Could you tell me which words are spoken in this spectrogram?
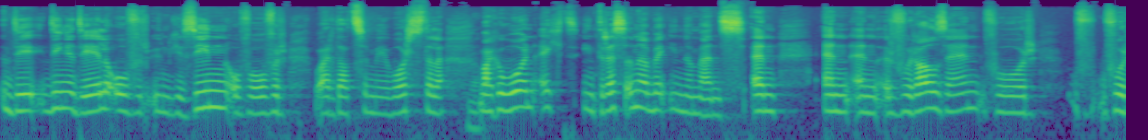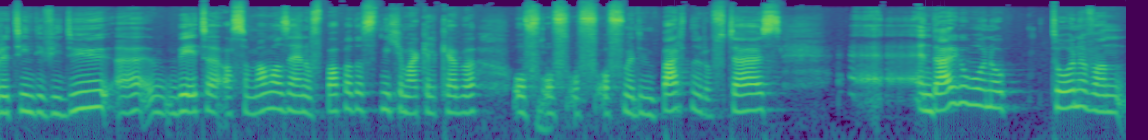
de, dingen delen over hun gezin of over waar dat ze mee worstelen. Maar gewoon echt interesse hebben in de mens. En, en, en er vooral zijn voor, voor het individu. weten als ze mama zijn of papa dat ze het niet gemakkelijk hebben. Of, of, of, of met hun partner of thuis. En daar gewoon ook tonen van...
